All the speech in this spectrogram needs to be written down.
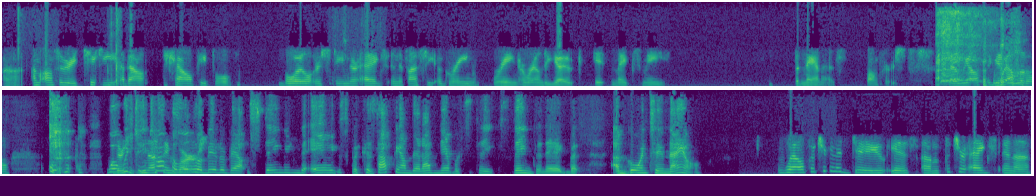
uh, i'm also very ticky about how people boil or steam their eggs. And if i see a green ring around the yolk it makes me bananas, bonkers. So we also get well, a little. well, would you talk a worse. little bit about steaming the eggs? Because I found that I've never steamed an egg, but I'm going to now. Well, what you're going to do is um, put your eggs in a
